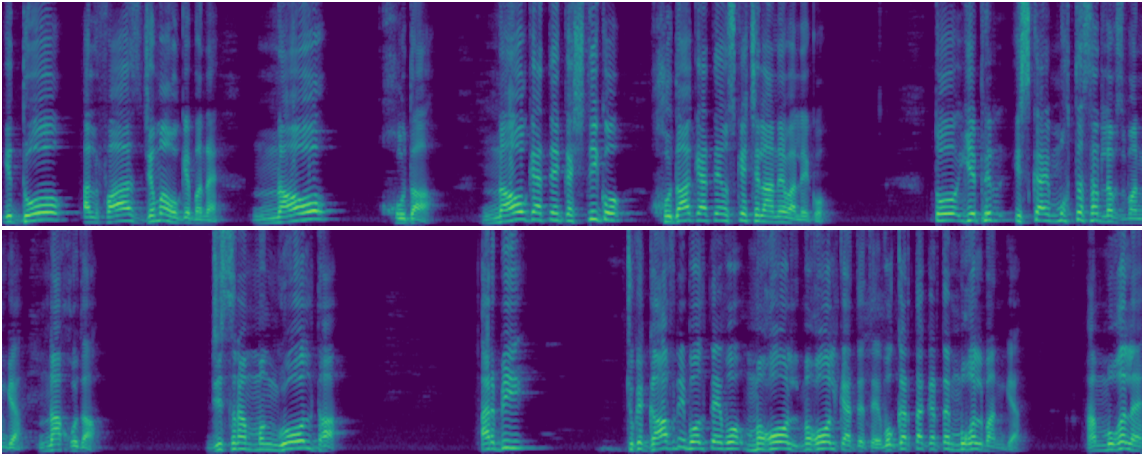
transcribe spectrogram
یہ دو الفاظ جمع ہو کے بنا ہے۔ ناؤ خدا۔ ناؤ کہتے ہیں کشتی کو خدا کہتے ہیں اس کے چلانے والے کو۔ تو یہ پھر اس کا ایک مختصر لفظ بن گیا نا خدا۔ جس طرح منگول تھا۔ عربی چونکہ گاف نہیں بولتے، وہ مغول مغول کہتے تھے، وہ کرتا کرتے مغل بن گیا۔ ہم مغل ہیں،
